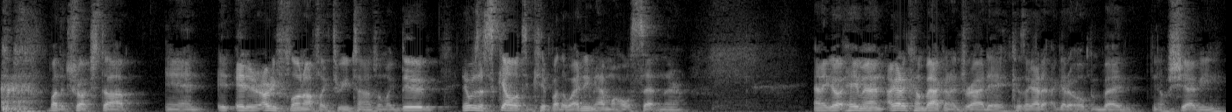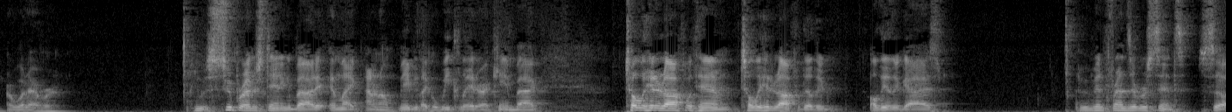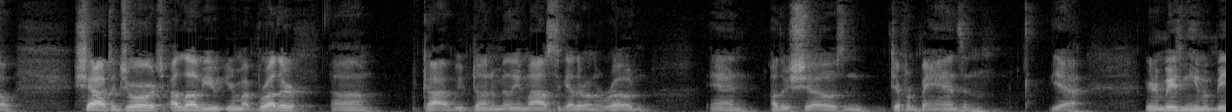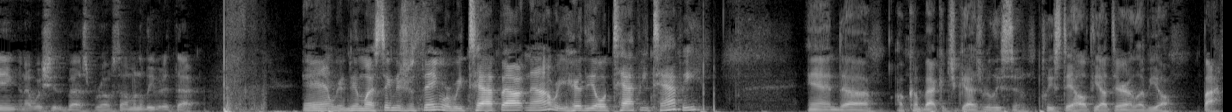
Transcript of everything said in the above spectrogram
by the truck stop and it, it, had already flown off like three times. I'm like, dude, it was a skeleton kit, by the way. I didn't even have my whole set in there. And I go, hey man, I got to come back on a dry day because I got I got to open bed, you know, Chevy or whatever. He was super understanding about it, and like I don't know, maybe like a week later, I came back, totally hit it off with him, totally hit it off with the other all the other guys. And we've been friends ever since. So, shout out to George. I love you. You're my brother. Um, God, we've done a million miles together on the road and other shows and different bands and yeah. You're an amazing human being and i wish you the best bro. So i'm gonna leave it at that. And we're gonna do my signature thing where we tap out now where you hear the old tappy tappy. And uh, i'll come back at you guys really soon. Please stay healthy out there. I love you all. Bye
